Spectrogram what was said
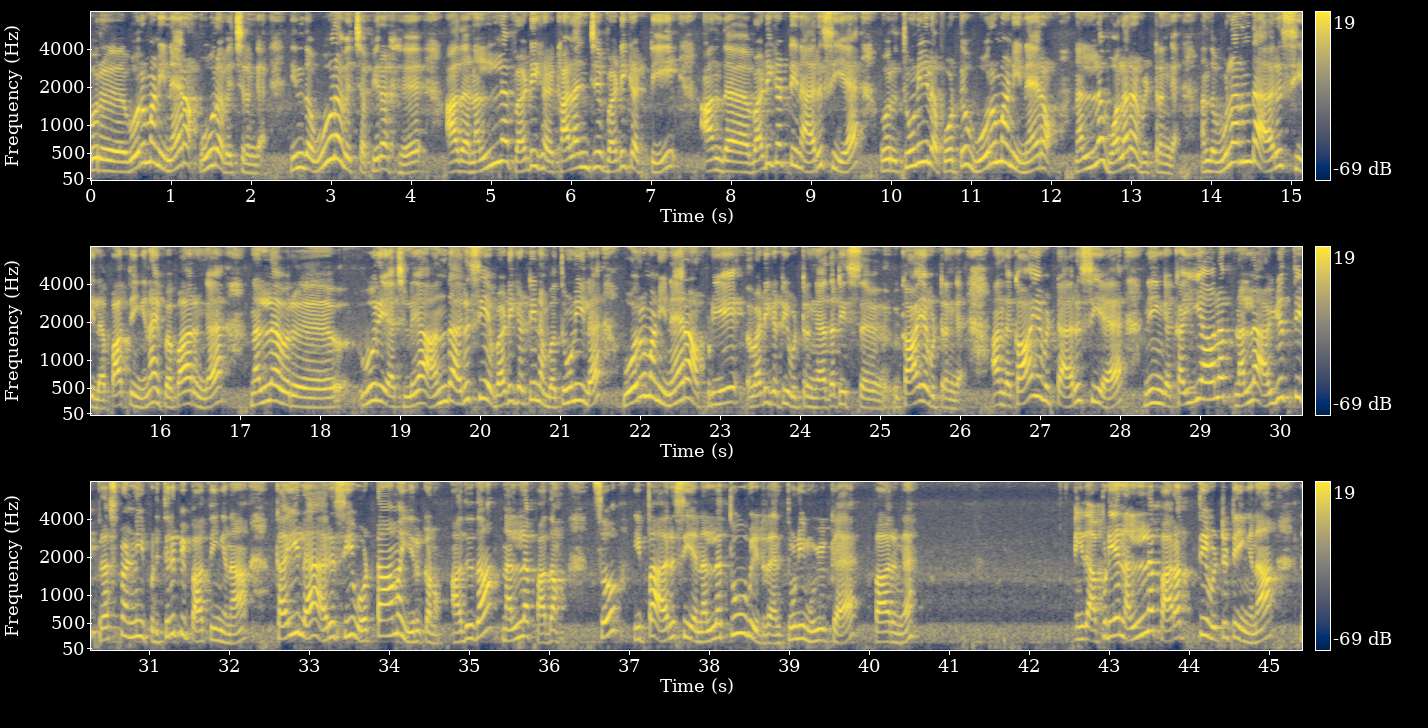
ஒரு ஒரு மணி நேரம் ஊற வச்சிருங்க. இந்த ஊற வச்ச பிறகு அதை நல்ல வடிக களைஞ்சி வடிகட்டி அந்த வடிகட்டின அரிசியை ஒரு துணியில் போட்டு ஒரு மணி நேரம் நல்லா உலர விட்டுருங்க. அந்த உலர்ந்த அரிசியில் பார்த்தீங்கன்னா இப்போ பாருங்கள் நல்ல ஒரு ஊறியாச்சு இல்லையா? அந்த அரிசியை வடிகட்டி நம்ம துணியில் ஒரு மணி நேரம் அப்படியே வடிகட்டி விட்டுருங்க. தட் இஸ் காய விட்டுருங்க. அந்த காய விட்ட அரிசியை நீங்கள் கையால் நல்லா அழுத்தி ப்ரெஸ் பண்ணி இப்படி திருப்பி பார்த்தீங்கன்னா கையில் அரிசி ஒட்டாமல் இருக்கணும். அதுதான் நல்ல பதம். ஸோ இப்போ அரிசியை நல்லா தூவிடுறேன் துணி முழுக்க. பாருங்கள் இதை அப்படியே நல்லா பரத்தி விட்டுட்டிங்கன்னா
